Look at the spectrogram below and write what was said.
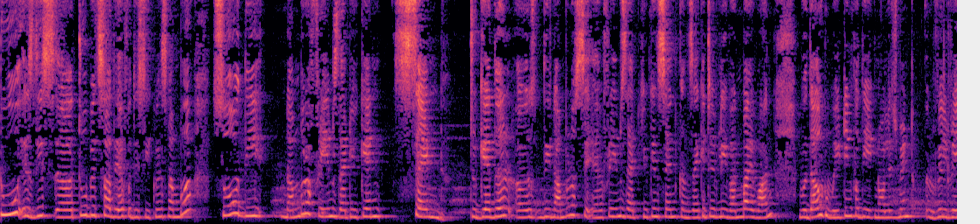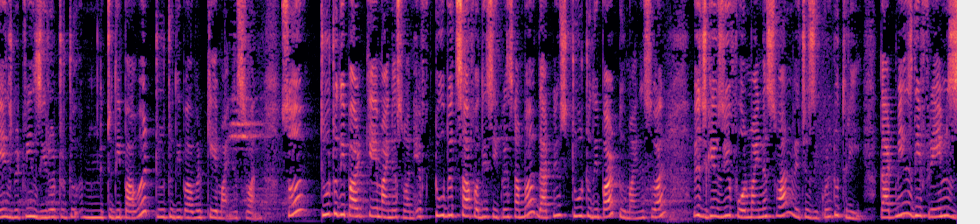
2 is this, uh, 2 bits are there for the sequence number. So the number of frames that you can send together uh, the number of uh, frames that you can send consecutively one by one without waiting for the acknowledgement will range between 0 to, to, um, to the power 2 to the power k minus 1 so 2 to the power k minus 1 if 2 bits are for the sequence number that means 2 to the power 2 minus 1 which gives you 4 minus 1 which is equal to 3 that means the frames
